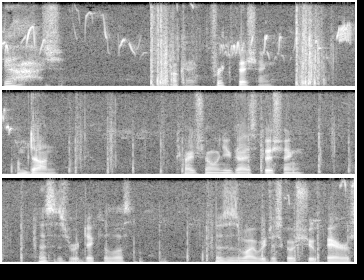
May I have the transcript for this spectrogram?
Gosh. Okay, frick fishing. I'm done. Tried showing you guys fishing. This is ridiculous. This is why we just go shoot bears.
